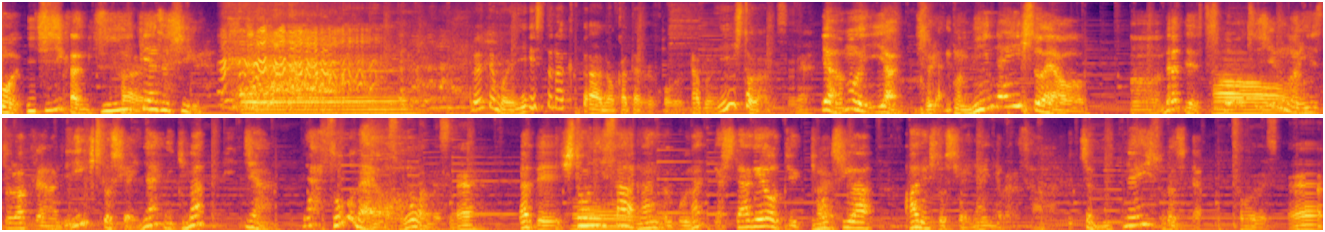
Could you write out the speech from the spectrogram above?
もう1時間ずーっと優しいぐらそれでもインストラクターの方がこう多分いい人なんですよね。いや、もう、いや、そりゃ、もうみんないい人だよ。うん、だって、スポーツジムのインストラクターなんていい人しかいないに決まってんじゃん。いや、そうだよ。そうなんですね。だって、人にさ、うんなんかこう、何かしてあげようっていう気持ちがある人しかいないんだからさ、じゃあみんないい人たちだよ。そうですね。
